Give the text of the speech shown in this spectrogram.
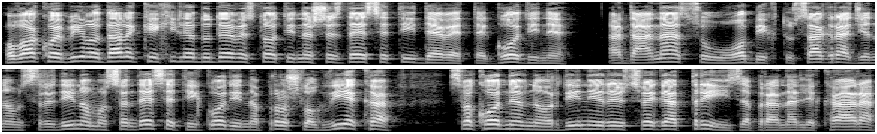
Ovako je bilo daleke 1969. godine, a danas u objektu sagrađenom sredinom 80. godina prošlog vijeka svakodnevno ordiniraju svega tri izabrana ljekara.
